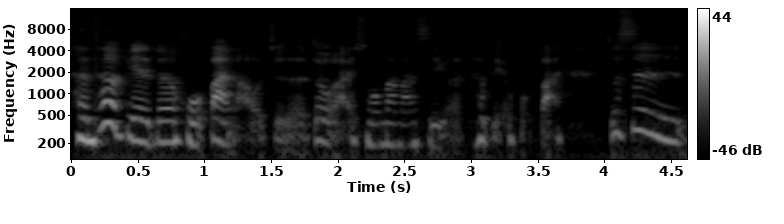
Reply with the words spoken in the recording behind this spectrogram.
很特别的伙伴啦，我觉得对我来说，慢慢是一个特别的伙伴，就是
